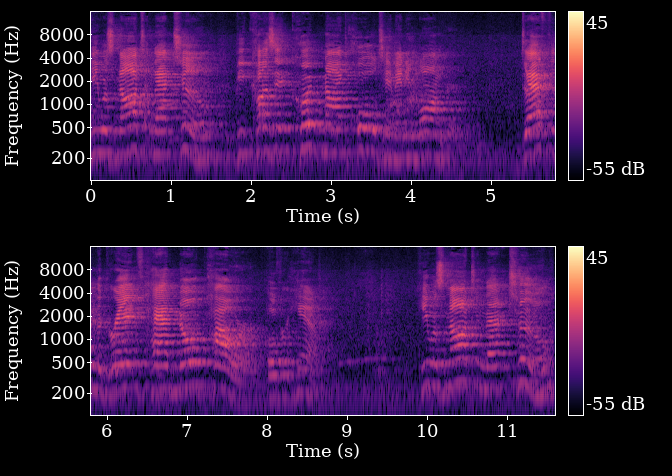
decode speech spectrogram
He was not in that tomb because it could not hold him any longer. Death and the grave had no power over him. He was not in that tomb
